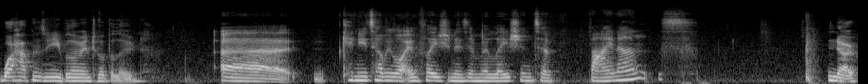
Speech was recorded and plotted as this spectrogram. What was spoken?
What happens when you blow into a balloon? Uh, can you tell me what inflation is in relation to finance? No.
